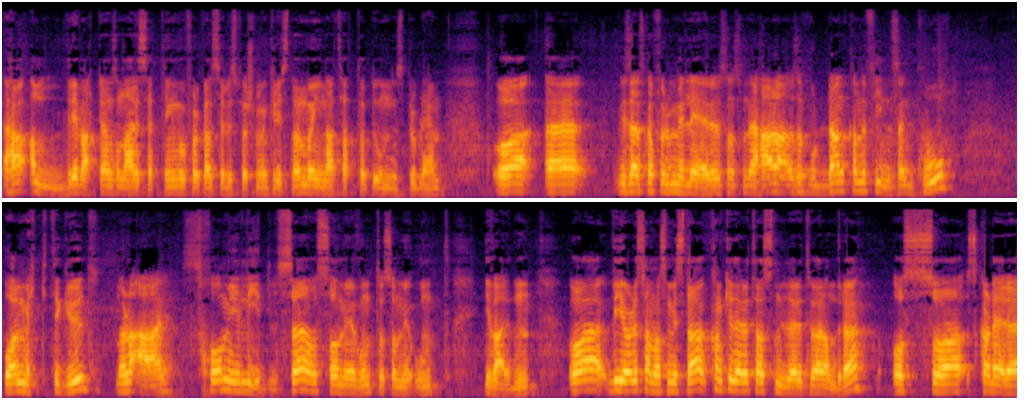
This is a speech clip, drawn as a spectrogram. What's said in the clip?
jeg har aldri vært i en sånn her setting hvor folk har stilt spørsmål om kristendom, hvor ingen har tatt opp det ondes problem. Og eh, hvis jeg skal formulere sånn som det her, da, altså hvordan kan det finnes en god og allmektig Gud når det er så mye lidelse og så mye vondt og så mye ondt i verden? Og vi gjør det samme som i stad. Kan ikke dere ta og snu dere til hverandre? Og så skal dere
